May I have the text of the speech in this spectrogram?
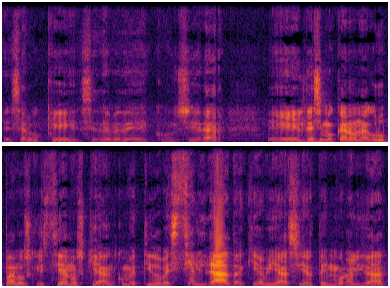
es algo que se debe de considerar. El décimo canon agrupa a los cristianos que han cometido bestialidad. Aquí había cierta inmoralidad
